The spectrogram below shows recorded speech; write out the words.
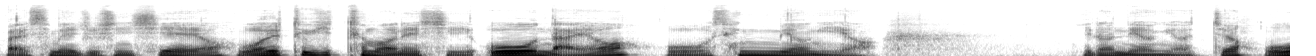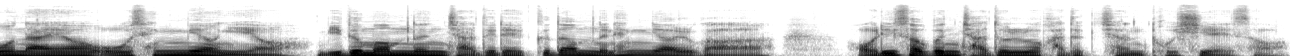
말씀해 주신 시예요. 월트 휘트먼의 시 오 나여 오 생명이여. 이런 내용이었죠. 오 나여 오 생명이여. 믿음 없는 자들의 끝없는 행렬과 어리석은 자들로 가득 찬 도시에서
